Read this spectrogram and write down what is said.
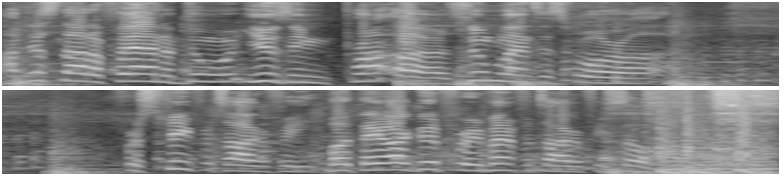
I'm just not a fan of doing, using uh, zoom lenses for, uh, for street photography, but they are good for event photography. So.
